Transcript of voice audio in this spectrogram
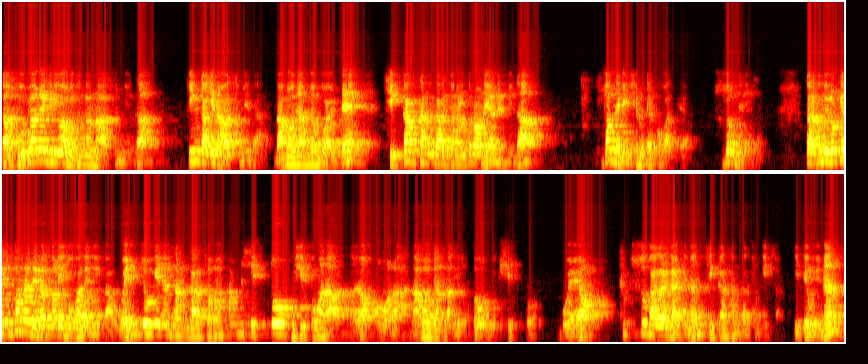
자, 두 변의 길이와 무슨 각 나왔습니다? 낀각이 나왔습니다. 나머지 한변 구할 때 직각삼각형을 끌어내야 됩니다. 수선 내리시면 될 것 같아요. 수선 내리죠. 자, 그럼 이렇게 수선을 내렸더니 뭐가 됩니까? 왼쪽에 있는 삼각형은 30도, 90도가 나왔어요. 어머나, 나머지 한 각도 60도. 뭐예요? 특수각을 가지는 직각삼각형이죠. 이때 우리는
